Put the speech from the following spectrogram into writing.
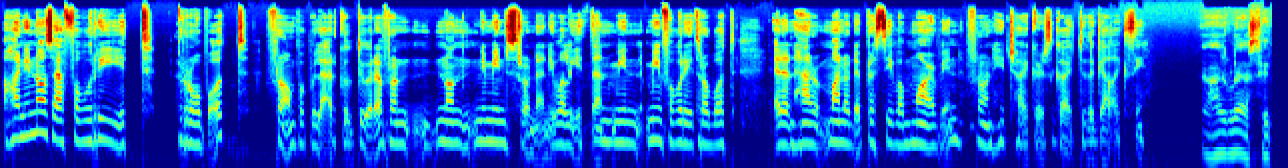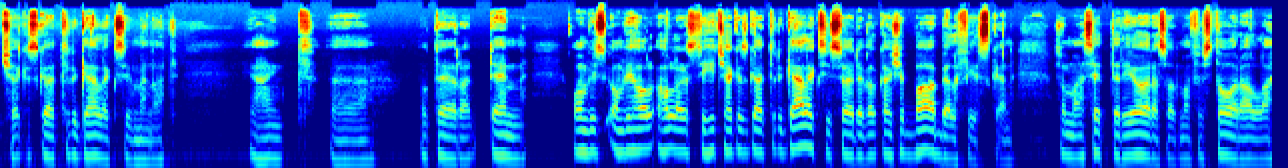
Har ni någon så här favoritrobot från populärkulturen? Från någon ni minns från när ni var liten? Min, min favoritrobot är den här manodepressiva Marvin från Hitchhiker's Guide to the Galaxy. Jag har ju läst Hitchhiker's Guide to the Galaxy men att jag har inte uh, noterat den om vi, om vi håller oss till Hitchhiker's Guide to the Galaxy så är det väl kanske Babelfisken som man sätter i örat så att man förstår alla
